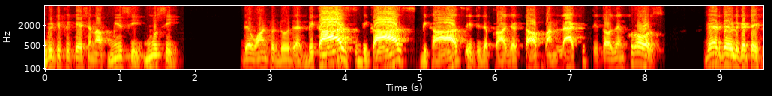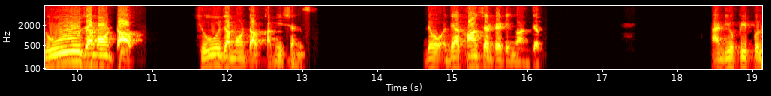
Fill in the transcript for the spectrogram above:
beautification of Musi, Musi, they want to do that because, because, because it is a project of one lakh fifty thousand crores where they will get a huge amount of, huge amount of commissions. They, they are concentrating on them and you people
